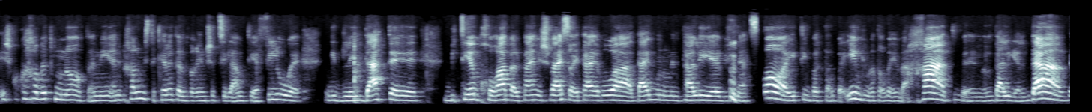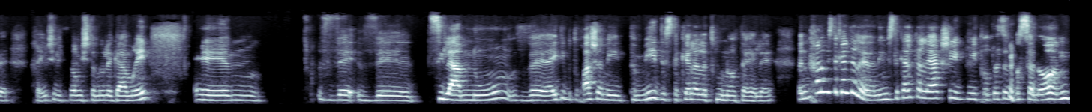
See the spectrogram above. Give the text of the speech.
יש כל כך הרבה תמונות, אני, אני בכלל לא מסתכלת על דברים שצילמתי, אפילו אה, נגיד לידת אה, בתי הבכורה ב-2017 הייתה אירוע די מונומנטלי אה, בפני עצמו, הייתי בת 40, כמעט 41, ונולדה לי ילדה, והחיים שלי פתאום השתנו לגמרי. אמ, וצילמנו, והייתי בטוחה שאני תמיד אסתכל על התמונות האלה, ואני בכלל לא מסתכלת עליהן, אני מסתכלת עליה כשהיא מתרוצצת בסלון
